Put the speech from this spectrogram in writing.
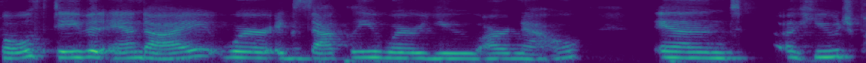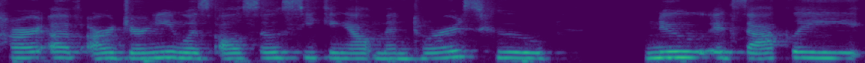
both David and I were exactly where you are now. And a huge part of our journey was also seeking out mentors who knew exactly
